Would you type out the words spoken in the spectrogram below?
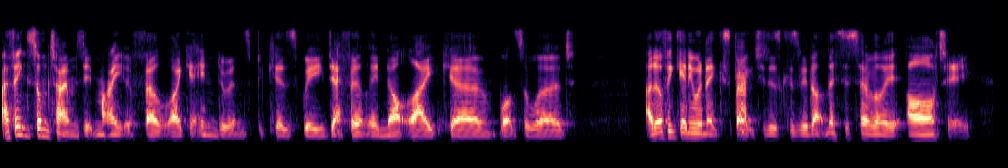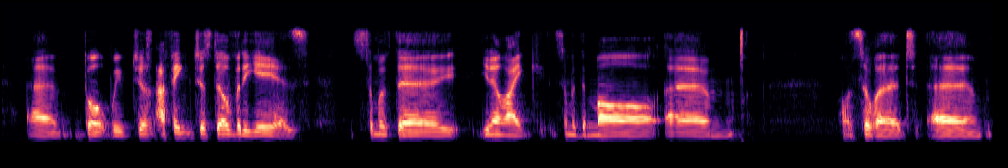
I think sometimes it might have felt like a hindrance because we definitely not like uh, what's the word. I don't think anyone expected us because we're not necessarily arty, um, but we've just I think just over the years, some of the you know like some of the more um, what's the word um,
